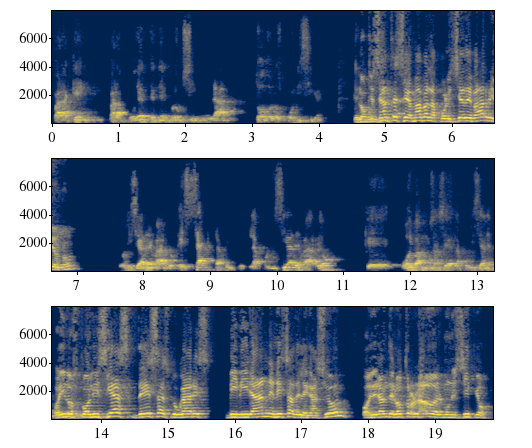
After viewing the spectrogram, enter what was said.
¿para qué? Para poder tener proximidad todos los policías. Lo que antes se llamaba la policía de barrio, ¿no? Policía de barrio, exactamente. La policía de barrio que hoy vamos a hacer, la policía de... Oye, ¿los policías de esos lugares vivirán en esa delegación o irán del otro lado del municipio?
